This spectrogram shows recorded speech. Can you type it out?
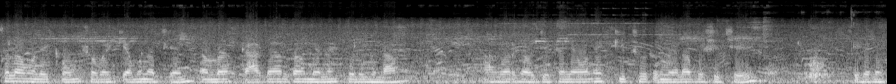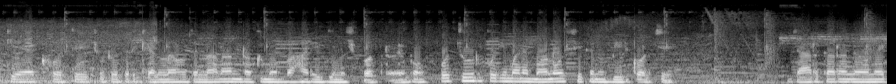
আসসালামু আলাইকুম, সবাই কেমন আছেন? আমরা আগারগাঁও মেলায় চলে গেলাম। আগারগাঁও যেখানে অনেক কিছুর মেলা বসেছে। এখানে কেক হতে ছোটদের খেলনা হতে নানান রকমের বাহারি জিনিসপত্র এবং প্রচুর পরিমাণে মানুষ সেখানে ভিড় করছে। যার কারণে অনেক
